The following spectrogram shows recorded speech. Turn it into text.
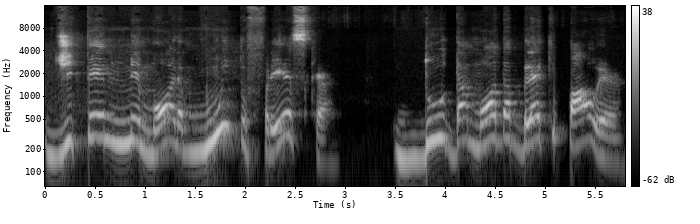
de ter memória muito fresca do da moda Black Power,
